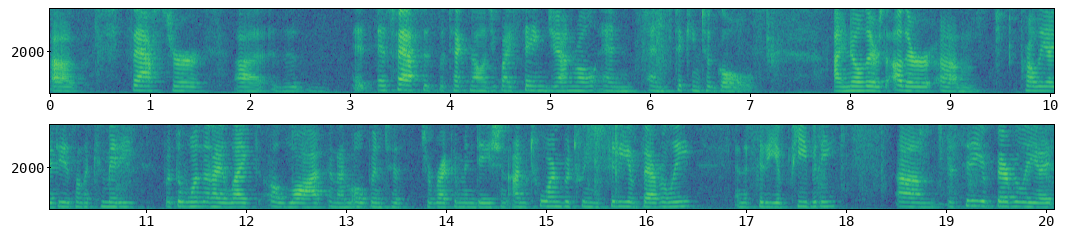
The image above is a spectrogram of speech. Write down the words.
uh, faster, uh, the- as fast as the technology by staying general and, and sticking to goals. I know there's other, um, probably ideas on the committee, but the one that I liked a lot, and I'm open to, to recommendation, I'm torn between the city of Beverly and the city of Peabody. Um, the city of Beverly, I,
